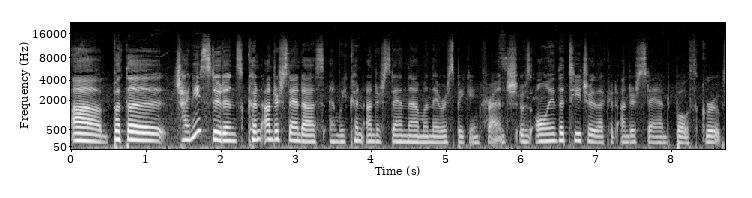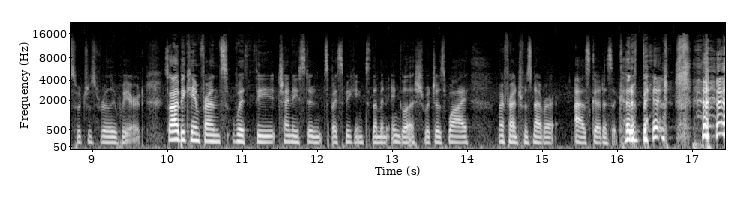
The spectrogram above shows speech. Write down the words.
Um, but the Chinese students couldn't understand us, and we couldn't understand them when they were speaking French. It was only the teacher that could understand both groups, which was really weird. So I became friends with the Chinese students by speaking to them in English, which is why my French was never as good as it could have been.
